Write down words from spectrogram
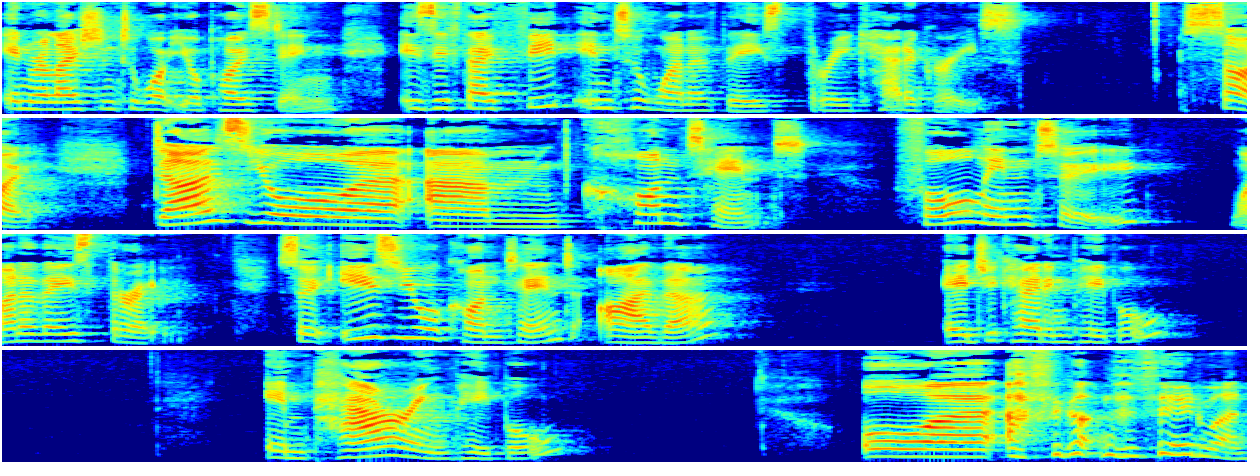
in relation to what you're posting is if they fit into one of these three categories. So, does your um, content fall into one of these three. So, is your content either educating people, empowering people, or I've forgotten the third one,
